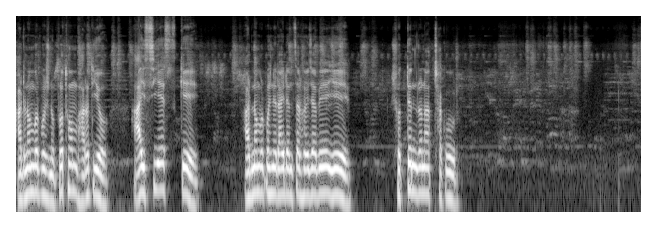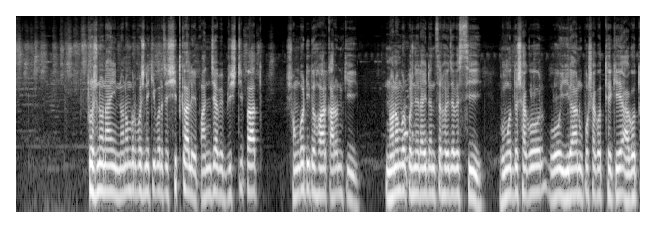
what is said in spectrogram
আট নম্বর প্রশ্ন প্রথম ভারতীয় আইসিএস কে আট নম্বর প্রশ্নের রাইট অ্যান্সার হয়ে যাবে এ সত্যেন্দ্রনাথ ঠাকুর। প্রশ্ন নাইন ন নম্বর প্রশ্নে কি বলেছে? শীতকালে পাঞ্জাবে বৃষ্টিপাত সংগঠিত হওয়ার কারণ কি? ন নম্বর প্রশ্নের রাইট অ্যান্সার হয়ে যাবে সি ভূমধ্যসাগর ও ইরান উপসাগর থেকে আগত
